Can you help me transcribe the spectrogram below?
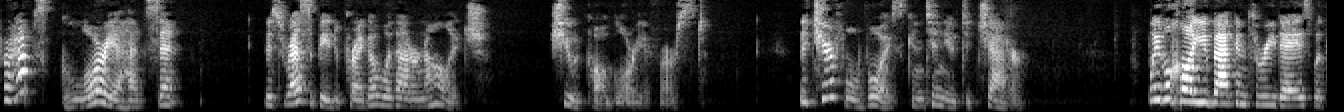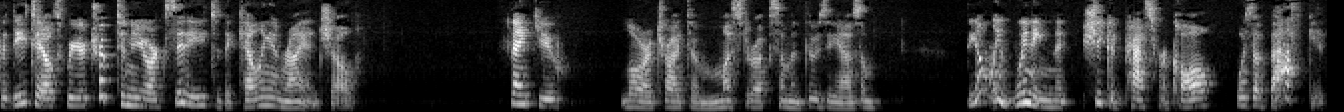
Perhaps Gloria had sent this recipe to Prego without her knowledge. She would call Gloria first. The cheerful voice continued to chatter. We will call you back in three days with the details for your trip to New York City to the Kelly and Ryan show. Thank you. Laura tried to muster up some enthusiasm. The only winning that she could pass for a call was a basket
